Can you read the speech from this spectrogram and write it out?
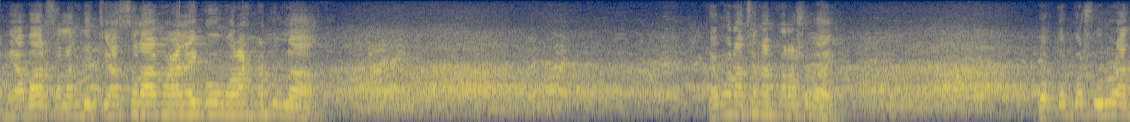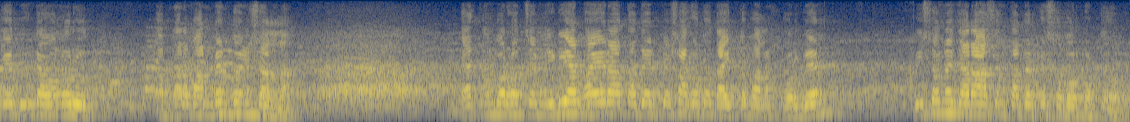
আমি আবার সালাম দিচ্ছি। আসসালামু আলাইকুম রহমতুল্লাহ। কেমন আছেন আপনারা সবাই? বক্তব্য শুরুর আগে দুইটা অনুরোধ। আপনারা মানবেন তো ইনশাল্লাহ এক নম্বর হচ্ছে, মিডিয়ার ভাইয়েরা তাদের পেশাগত দায়িত্ব পালন করবেন। পিছনে যারা আছেন, তাদেরকে সবর করতে হবে।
